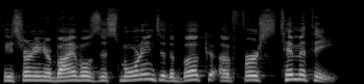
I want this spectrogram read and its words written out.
Please turn in your Bibles this morning to the book of 1 Timothy.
